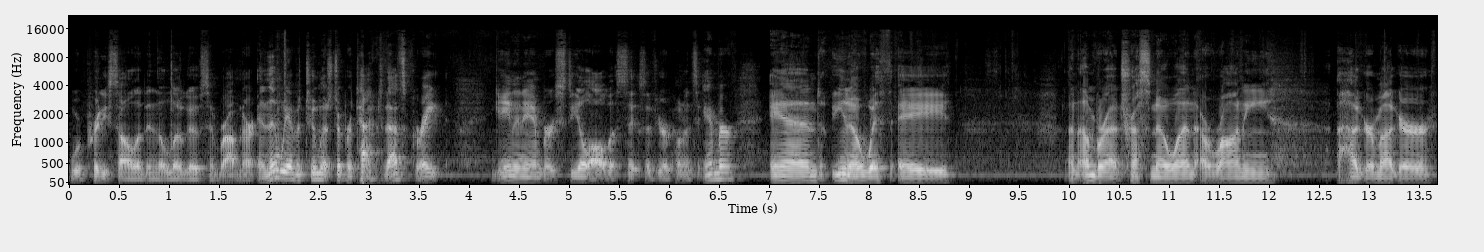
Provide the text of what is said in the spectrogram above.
we're pretty solid in the Logos and Brobnar. And then we have a Too Much to Protect. That's great. Gain an Amber, steal all but six of your opponent's Amber. And, you know, with a an Umbra, a Trust No One, a Ronnie, a Hugger Mugger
